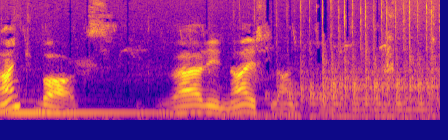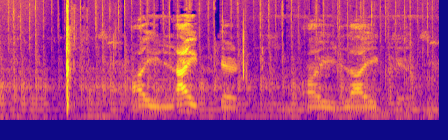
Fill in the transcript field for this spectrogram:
Lunch box. Very nice lunch box. I like it. I like it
